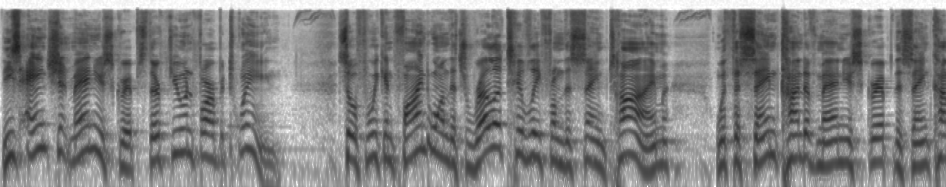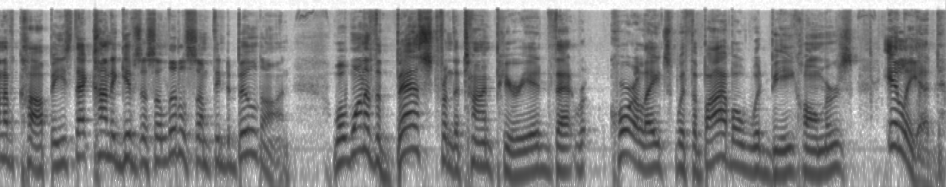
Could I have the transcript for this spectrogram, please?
These ancient manuscripts, they're few and far between. So, if we can find one that's relatively from the same time, with the same kind of manuscript, the same kind of copies, that kind of gives us a little something to build on. Well, one of the best from the time period that correlates with the Bible would be Homer's Iliad.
